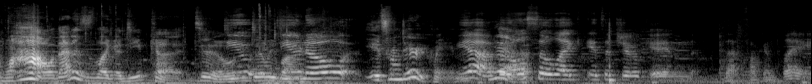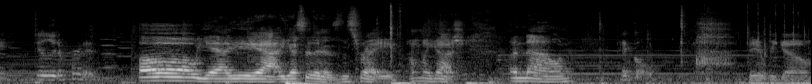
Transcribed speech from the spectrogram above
Wow, that is like a deep cut too. Do you, Dilly do you know? It's from Dairy Queen. Yeah, but also like it's a joke in that fucking play, Dearly Departed. Oh yeah, yeah, yeah. Yes, it is. That's right. Oh my gosh, a noun. Pickle. There we go.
